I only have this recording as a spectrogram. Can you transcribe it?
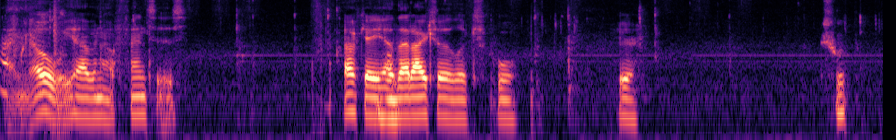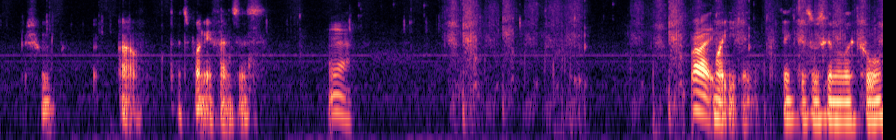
I know we have enough fences. Okay, yeah, that actually looks cool. Here. Swoop, swoop. Oh, that's plenty of fences. Yeah. Right. What, you didn't think this was gonna look cool?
